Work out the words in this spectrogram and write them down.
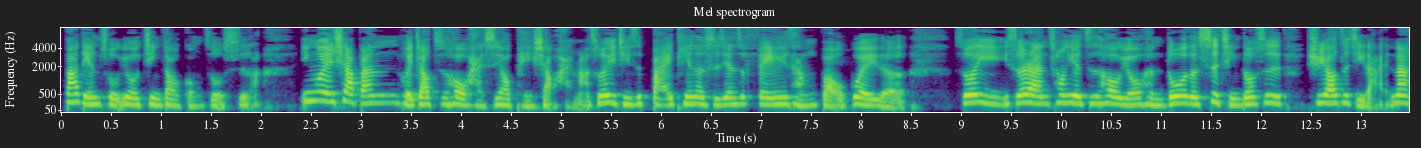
八点左右进到工作室啦。因为下班回家之后还是要陪小孩嘛，所以其实白天的时间是非常宝贵的。所以，虽然创业之后有很多的事情都是需要自己来，那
